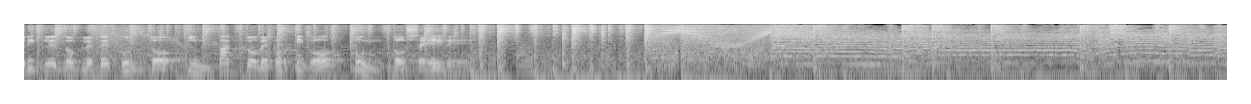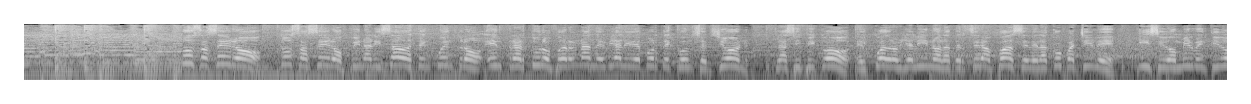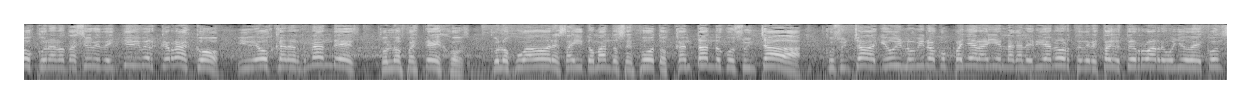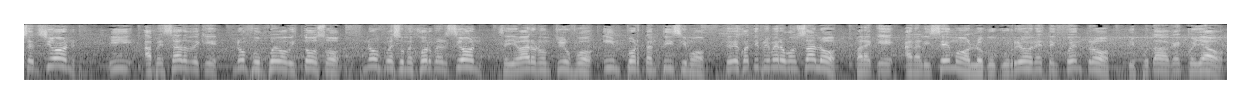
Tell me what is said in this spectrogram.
www.impactodeportivo.cl. 2 a 0, 2 a 0, finalizado este encuentro entre Arturo Fernández Vial y Deportes Concepción. Clasificó el cuadro vialino a la tercera fase de la Copa Chile ICI 2022 con anotaciones de Jerry Carrasco y de Óscar Hernández con los festejos, con los jugadores ahí tomándose fotos, cantando con su hinchada, con su hinchada que hoy lo vino a acompañar ahí en la Galería Norte del Estadio Esterro Rebolledo de Concepción y a pesar de que no fue un juego vistoso, no fue su mejor versión, se llevaron un triunfo importantísimo. Te dejo a ti primero, Gonzalo, para que analicemos lo que ocurrió en este encuentro disputado acá en Collao.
